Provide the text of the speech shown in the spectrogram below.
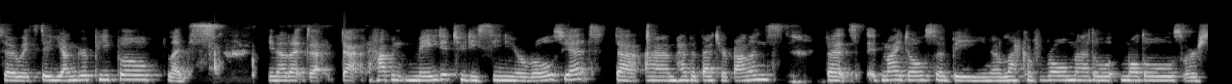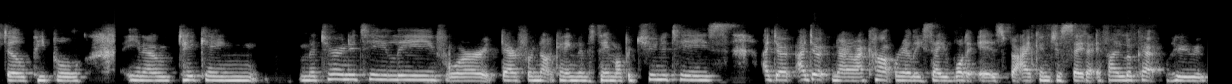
so it's the younger people, let's, you know, that, that, that haven't made it to these senior roles yet that um, have a better balance. But it might also be, you know, lack of role model models or still people, you know, taking maternity leave or therefore not getting the same opportunities. I don't I don't know. I can't really say what it is, but I can just say that if I look at who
